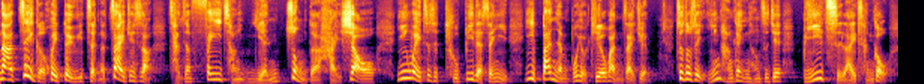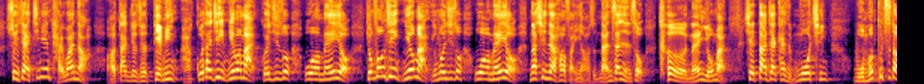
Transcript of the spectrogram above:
那这个会对于整个债券市场产生非常严重的海啸哦，因为这是 To B 的生意，一般人不会有 Tier One 债券，这都是银行跟银行之间彼此来承购。所以在今天台湾呢，啊，大家就是点名啊，国泰金你有没有买？国泰金说我没有。永丰金你有买？永丰金说我没有。那现在好反应好是南山人寿可能有买。现在大家开始摸清。我们不知道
